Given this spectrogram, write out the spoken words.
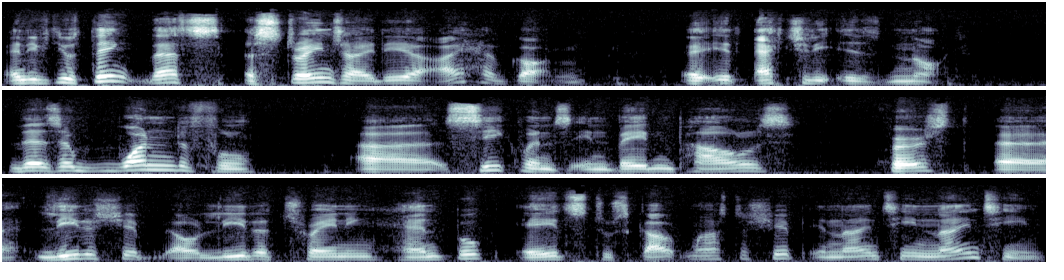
And if you think that's a strange idea I have gotten, uh, it actually is not. There's a wonderful uh, sequence in Baden Powell's first uh, leadership or leader training handbook, Aids to Scoutmastership, in 1919,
